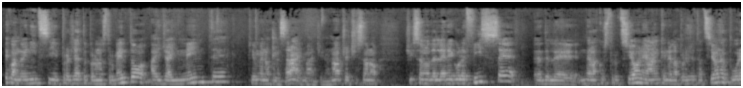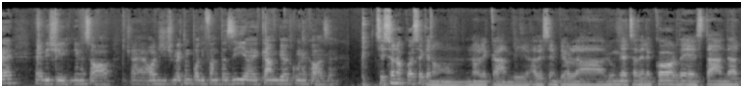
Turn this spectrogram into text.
E quando inizi il progetto per uno strumento hai già in mente più o meno come sarà, immagino, no? Cioè ci sono, ci sono delle regole fisse eh, delle- nella costruzione, anche nella progettazione, oppure eh, dici, ne so, cioè oggi ci metto un po' di fantasia e cambio alcune cose. Ci sono cose che non, non le cambi, ad esempio la lunghezza delle corde standard,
